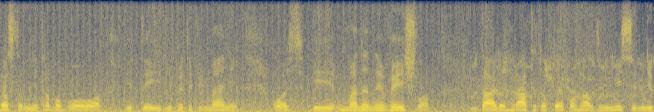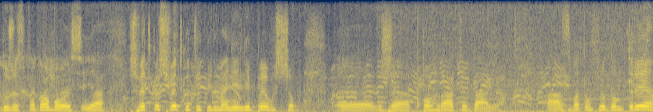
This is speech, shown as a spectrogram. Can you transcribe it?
просто мені треба було йти і ліпити пельмені. Ось, і в мене не вийшло. далі грати. Тобто я пограв дві місії, мені дуже сподобалось. І я швидко-швидко ті пельмені ліпив, щоб е, вже пограти далі. А з Battlefield 3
